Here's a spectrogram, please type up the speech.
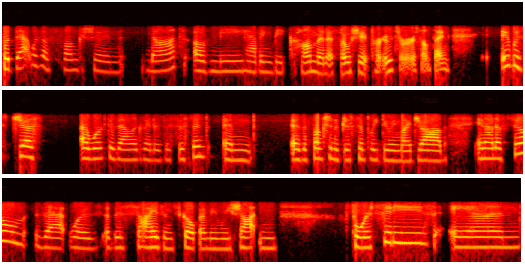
but that was a function not of me having become an associate producer or something. It was just I worked as Alexander's assistant and as a function of just simply doing my job. And on a film that was of this size and scope, I mean, we shot in four cities, and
